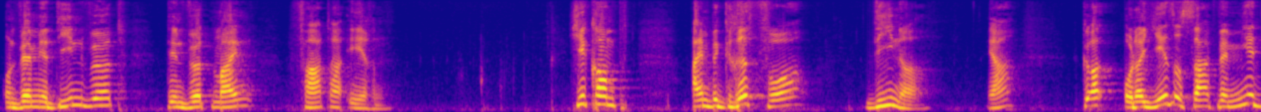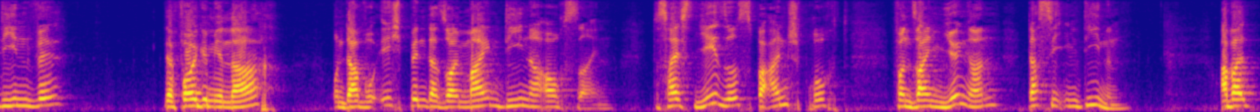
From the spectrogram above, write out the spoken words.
Und wer mir dienen wird, den wird mein Vater ehren. Hier kommt ein Begriff vor, Diener. Ja? Gott, oder Jesus sagt, wer mir dienen will, der folge mir nach. Und da, wo ich bin, da soll mein Diener auch sein. Das heißt, Jesus beansprucht von seinen Jüngern, dass sie ihm dienen. Aber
